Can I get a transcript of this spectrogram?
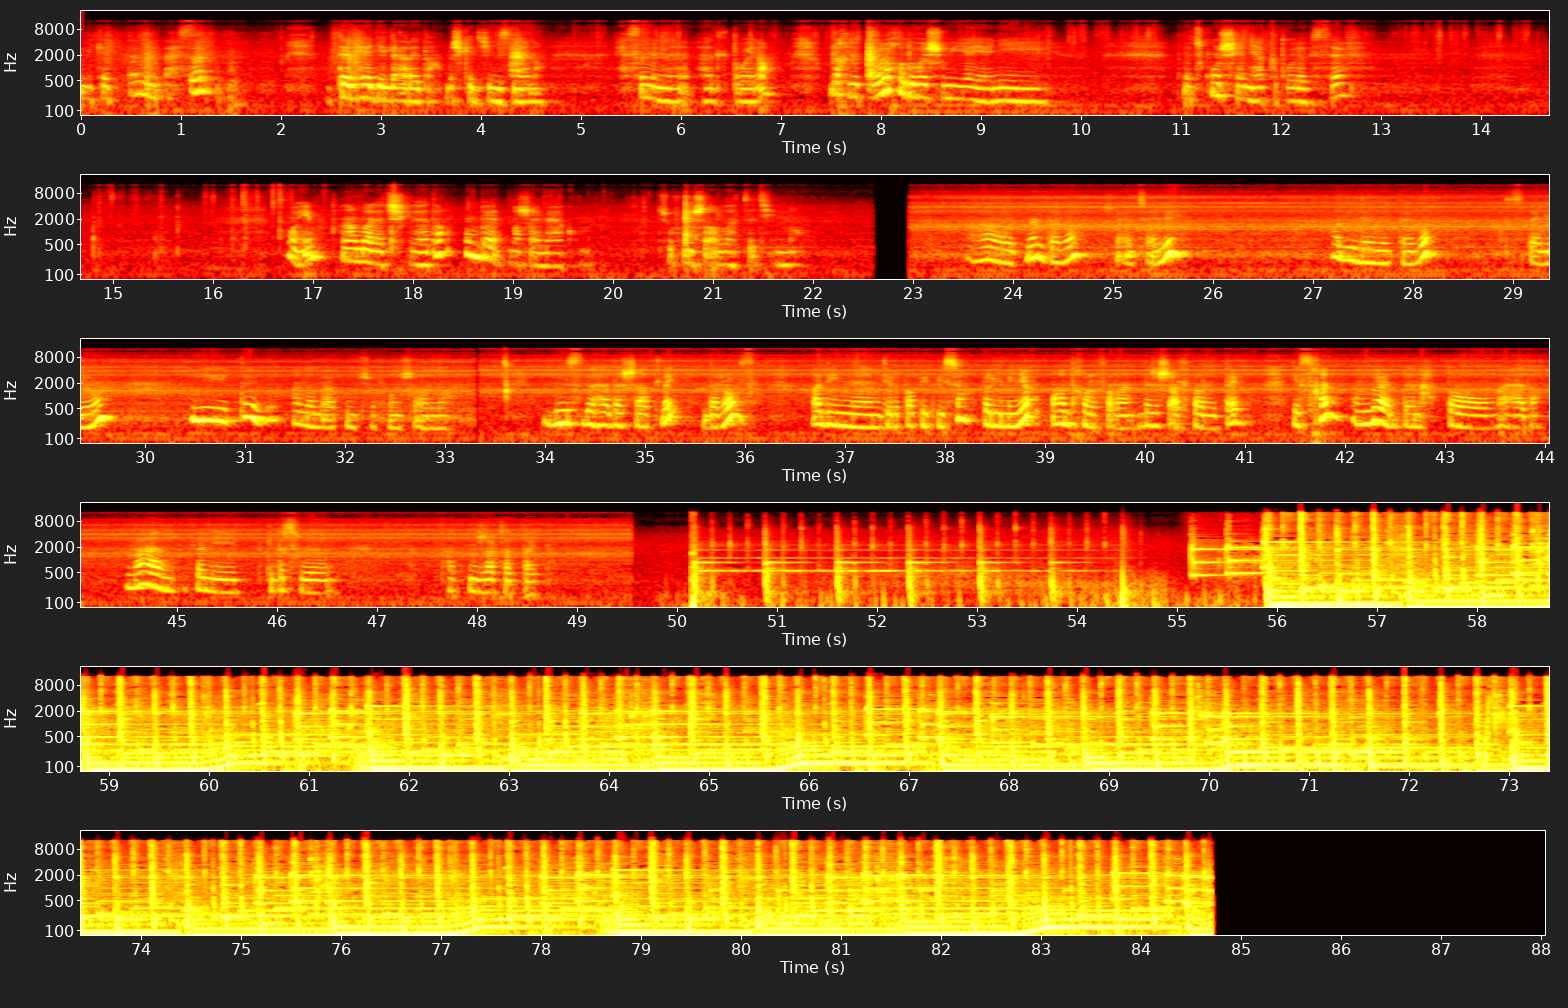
اللي كدار من الأحسن. دير هذه اللي عريضة باش كتجي مزيانة. أحسن من هاد الطويلة. ولا خديت الطويلة خذوها شوية يعني ما تكونش يعني هكا طويلة بزاف. المهم غنعمر على هذا الشكل هذا ومن بعد نرجع معكم تشوفوا إن شاء الله التتمه ها عودنا دابا سألت عليه غادي ندير ما يطيبو نصب عليهم. ملي يطيب أنا معكم تشوفوا إن شاء الله. بالنسبة هذا شاطلي الرز. غادي نديرو بابي كويسون بالمنيوم وغندخلو الفران. ديجا شعلت الفران يطيب يسخن ومن بعد نحطو مع هذا مع الفلفله اللي كدرت في هاد الطنجره تطيب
